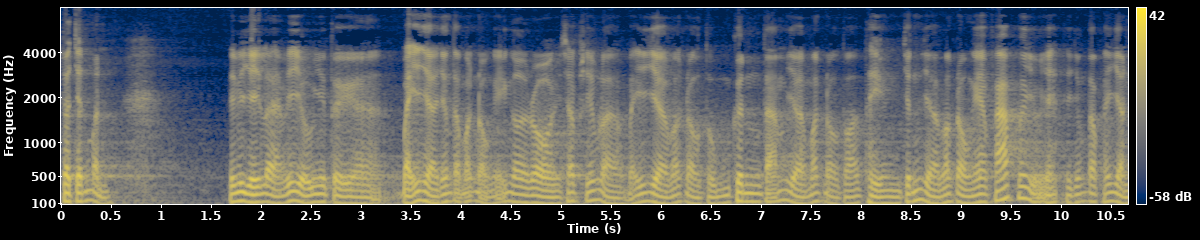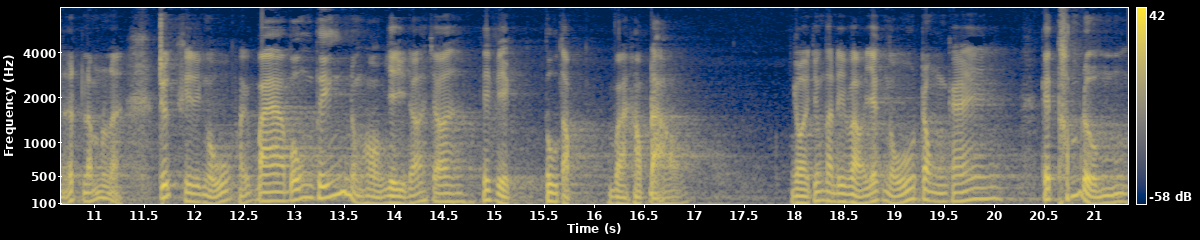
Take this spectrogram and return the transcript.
cho chính mình thì như vậy là ví dụ như từ à, 7 giờ chúng ta bắt đầu nghỉ ngơi rồi, sắp xếp là 7 giờ bắt đầu tụng kinh 8 giờ bắt đầu tọa thiền 9 giờ bắt đầu nghe pháp, ví dụ vậy, thì chúng ta phải dành ít lắm là trước khi ngủ phải 3 4 tiếng đồng hồ gì đó cho cái việc tu tập và học đạo. Rồi chúng ta đi vào giấc ngủ trong cái cái thấm đượm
